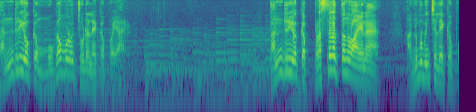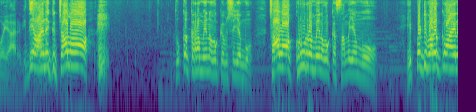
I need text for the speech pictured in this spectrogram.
తండ్రి యొక్క ముఖమును చూడలేకపోయారు. తండ్రి యొక్క ప్రసన్నతను ఆయన అనుభవించలేకపోయారు. ఇదే ఆయనకు చాలా దుఃఖకరమైన ఒక విషయము చాలా క్రూరమైన ఒక సమయము. ఇప్పటి వరకు ఆయన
